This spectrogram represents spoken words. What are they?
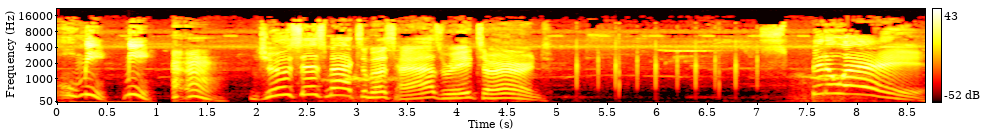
Oh, me, me. Juices Maximus has returned. Spit away!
